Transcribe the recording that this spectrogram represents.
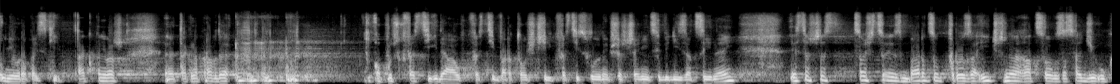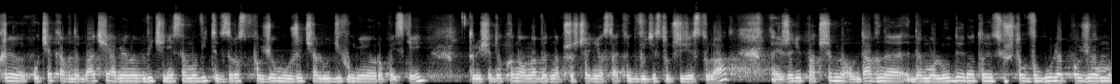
Unii Europejskiej, tak? Ponieważ e, tak naprawdę Oprócz kwestii ideałów, kwestii wartości, kwestii wspólnej przestrzeni cywilizacyjnej, jest też coś, co jest bardzo prozaiczne, a co w zasadzie ukry, ucieka w debacie, a mianowicie niesamowity wzrost poziomu życia ludzi w Unii Europejskiej, który się dokonał nawet na przestrzeni ostatnich 20-30 lat. A jeżeli patrzymy o dawne demoludy, no to jest już to w ogóle poziom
